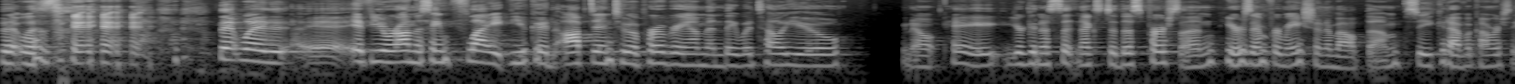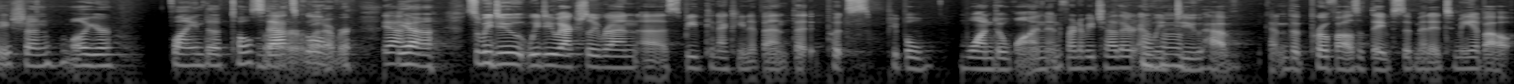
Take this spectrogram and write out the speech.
that was that would, if you were on the same flight, you could opt into a program and they would tell you, you know, hey, you're going to sit next to this person. Here's information about them, so you could have a conversation while you're flying to Tulsa That's or cool. whatever. Yeah. Yeah. So we do we do actually run a speed connecting event that puts people one to one in front of each other, and Mm-hmm. we do have kind of the profiles that they've submitted to me about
